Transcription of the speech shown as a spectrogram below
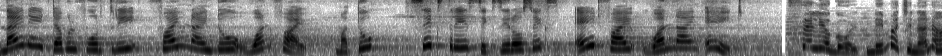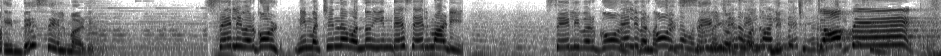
Nine eight double four three five nine two one five ಮತ್ತು six three six zero six eight five one nine eight sell your gold ನಿಮ್ಮ ಚಿನ್ನನ ಹಿಂದೆ ಸೇಲ್ ಮಾಡಿ. ಸೇಲ್ ಯುವರ್ ಗೋಲ್ಡ್ ನಿಮ್ಮ ಚಿನ್ನವನ್ನು ಹಿಂದೆ ಸೇಲ್ ಮಾಡಿ. ಸೇಲಿವರ್ ಗೋಲ್ಡ್ ನಿಮ್ಮ ಚಿನ್ನವನ್ನು ಸೇಲ್ ಮಾಡಿ. ನಿಮ್ಮ ಚಿನ್ನನ Stop ಹಿಂದೆ ಸೇಲ್ ಮಾಡಿ.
